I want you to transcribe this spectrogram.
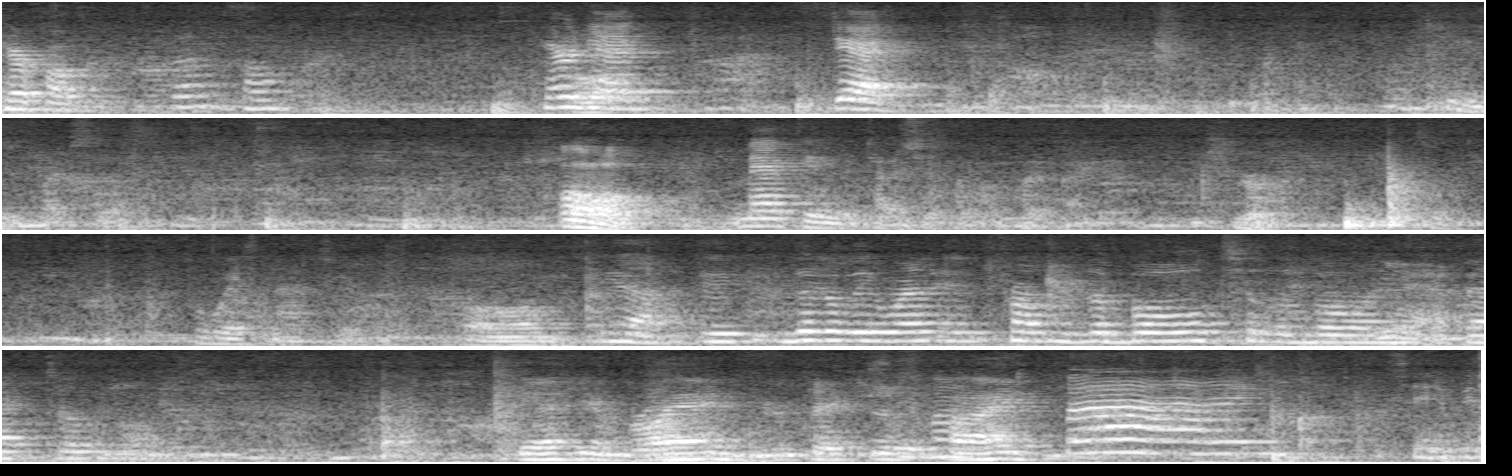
Careful. Here. Dad. Dad. You need to touch this. Oh, Matt didn't even touch it, I'm gonna put it back. sure. It's a waste not to. Um, Yeah, it literally went in from the bowl to the bowl and Yeah. back to the bowl. Kathy and Brian, you take this pie. Bye. Save it.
